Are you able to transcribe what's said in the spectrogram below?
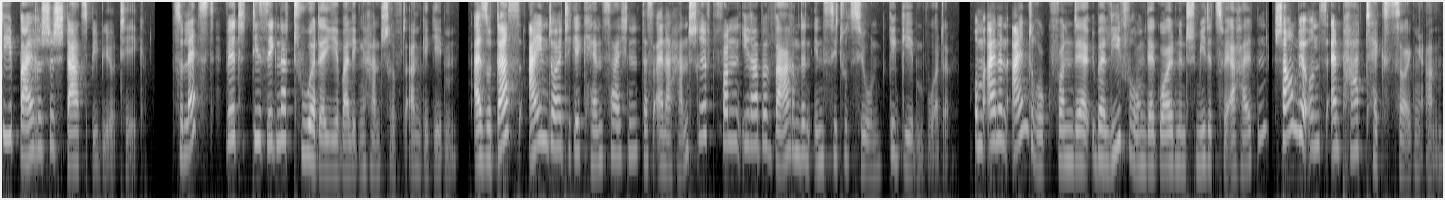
die Bayerische Staatsbibliothek. Zuletzt wird die Signatur der jeweiligen Handschrift angegeben, also das eindeutige Kennzeichen, dass eine Handschrift von ihrer bewahrenden Institution gegeben wurde. Um einen Eindruck von der Überlieferung der goldenen Schmiede zu erhalten, schauen wir uns ein paar Textzeugen an.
